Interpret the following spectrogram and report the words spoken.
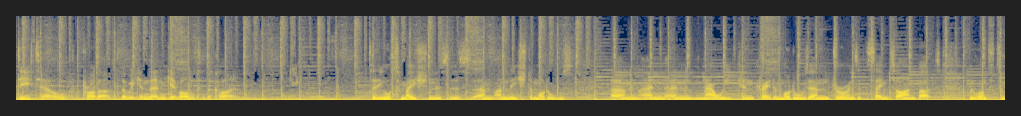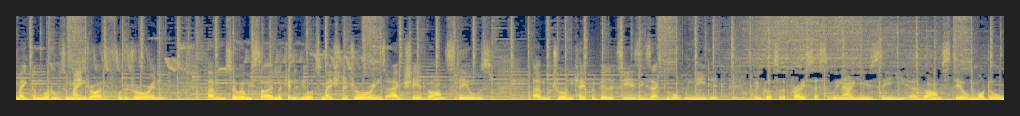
detailed product that we can then give on to the client. So the automation has, has um, unleashed the models um, and, and now we can create the models and drawings at the same time but we wanted to make the models the main driver for the drawing. Um, so when we started looking at the automation of drawings, actually Advanced Steel's um, drawing capability is exactly what we needed. We've got to the process that we now use the Advanced Steel model,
